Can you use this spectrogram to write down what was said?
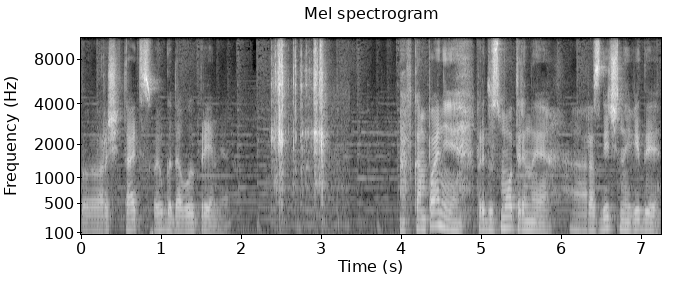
э, рассчитать свою годовую премию. В компании предусмотрены а, различные виды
